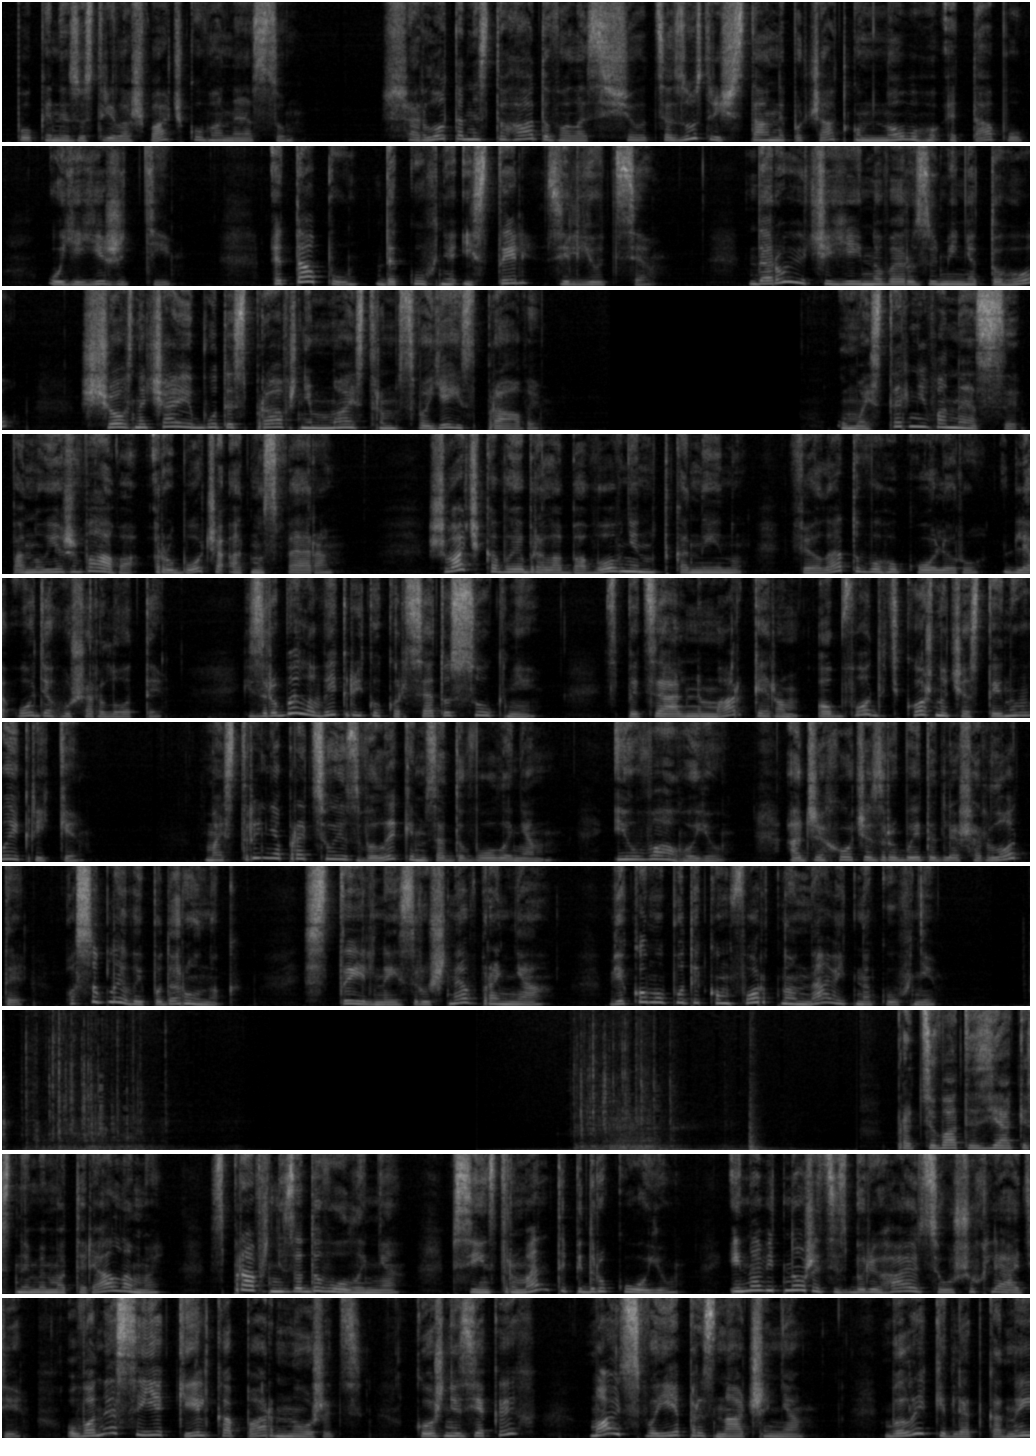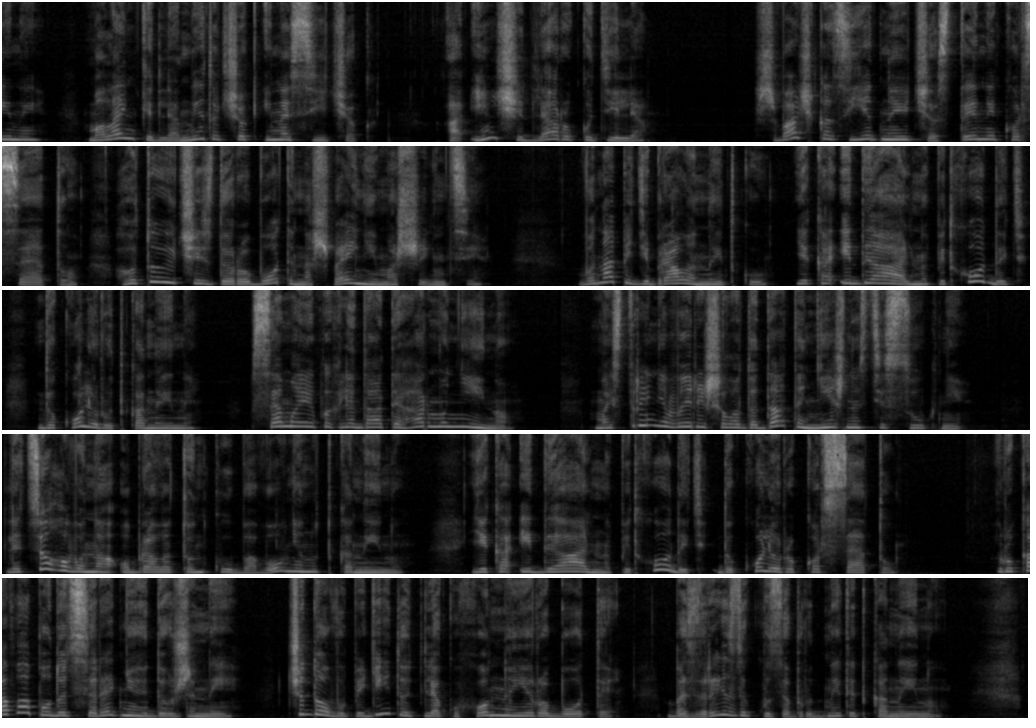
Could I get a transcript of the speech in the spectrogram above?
поки не зустріла швачку Ванесу. Шарлота не здогадувалась, що ця зустріч стане початком нового етапу у її житті етапу, де кухня і стиль зільються, даруючи їй нове розуміння того, що означає бути справжнім майстром своєї справи. У майстерні Ванеси панує жвава робоча атмосфера. Швачка вибрала бавовняну тканину фіолетового кольору для одягу Шарлоти і зробила викрійку корсету сукні. Спеціальним маркером обводить кожну частину викрійки. Майстриня працює з великим задоволенням і увагою, адже хоче зробити для Шарлотти особливий подарунок стильне і зручне вбрання, в якому буде комфортно навіть на кухні. Працювати з якісними матеріалами справжнє задоволення, всі інструменти під рукою, і навіть ножиці зберігаються у шухляді. У Ванеси є кілька пар ножиць, кожні з яких мають своє призначення великі для тканини, маленькі для ниточок і насічок, а інші для рукоділля. Швачка з'єднує частини корсету, готуючись до роботи на швейній машинці. Вона підібрала нитку, яка ідеально підходить до кольору тканини. Все має виглядати гармонійно. Майстриня вирішила додати ніжності сукні. Для цього вона обрала тонку бавовняну тканину, яка ідеально підходить до кольору корсету. Рукава будуть середньої довжини, чудово підійдуть для кухонної роботи, без ризику забруднити тканину.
